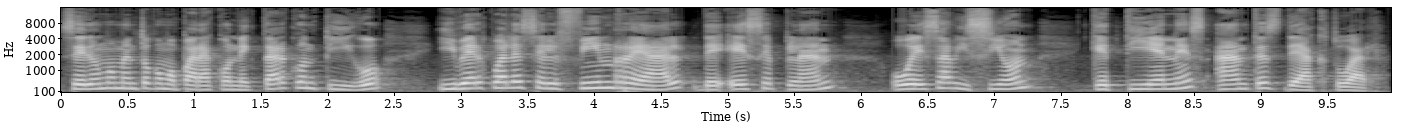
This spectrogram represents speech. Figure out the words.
sería un momento como para conectar contigo y ver cuál es el fin real de ese plan o esa visión que tienes antes de actuar.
